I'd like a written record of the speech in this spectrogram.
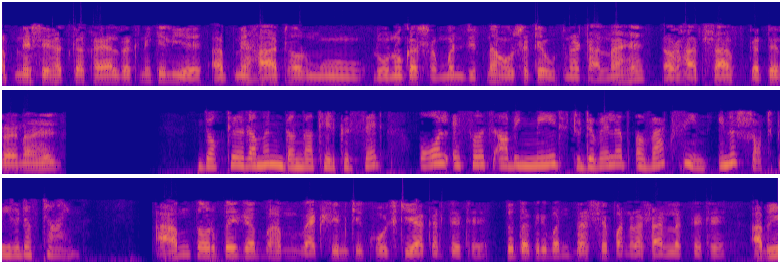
अपने सेहत का ख्याल रखने के लिए अपने हाथ और मुँह दोनों का संबंध जितना हो सके उतना टालना है और हाथ साफ़ करते रहना है Dr. Raman Gangakhedkar said, all efforts are being made to develop a vaccine in a short period of time. आमतौर पे जब हम वैक्सीन की खोज किया करते थे तो तकरीबन 10 से 15 साल लगते थे अभी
